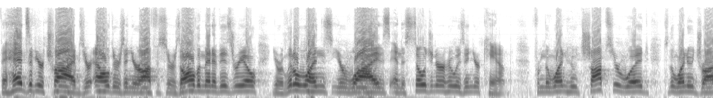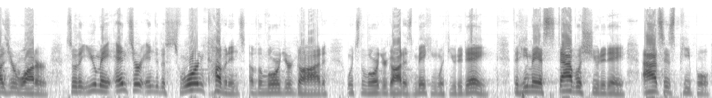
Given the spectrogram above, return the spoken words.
the heads of your tribes, your elders and your officers, all the men of Israel, your little ones, your wives, and the sojourner who is in your camp from the one who chops your wood to the one who draws your water, so that you may enter into the sworn covenant of the Lord your God, which the Lord your God is making with you today, that he may establish you today as his people,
